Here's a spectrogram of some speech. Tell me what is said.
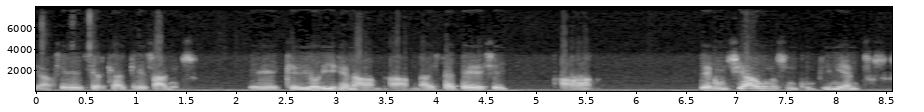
de hace cerca de tres años, eh, que dio origen a, a, a esta EPS, ha denunciado unos incumplimientos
